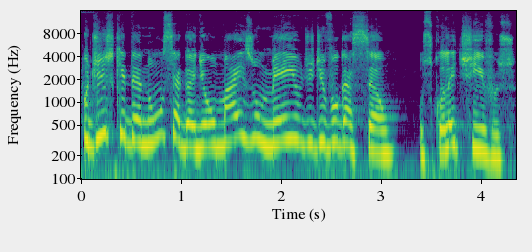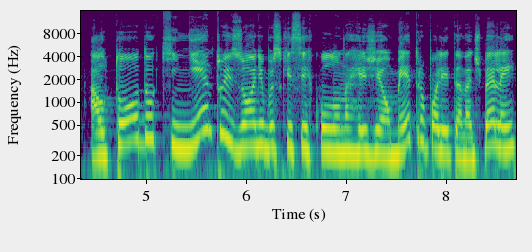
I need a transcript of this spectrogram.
O Disque Denúncia ganhou mais um meio de divulgação os coletivos. Ao todo, 500 ônibus que circulam na região metropolitana de Belém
